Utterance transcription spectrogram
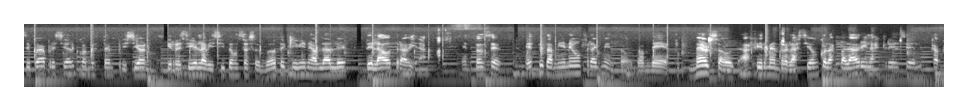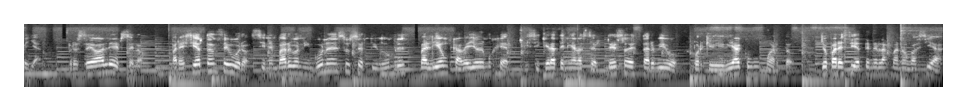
se puede apreciar cuando está en prisión y recibe la visita de un sacerdote que viene a hablarle de la otra vida. Entonces, este también es un fragmento donde Mersault afirma en relación con las palabras y las creencias del capellán. Procedo a leérselo. Parecía tan seguro, sin embargo ninguna de sus certidumbres valía un cabello de mujer, ni siquiera tenía la certeza de estar vivo, porque vivía como un muerto. Yo parecía tener las manos vacías,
